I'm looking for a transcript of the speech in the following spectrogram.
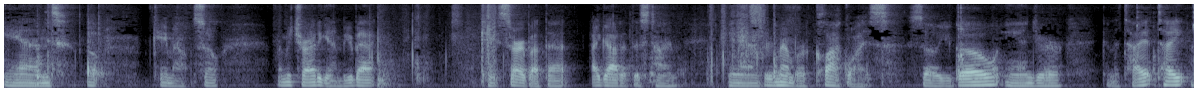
And, oh, came out. So let me try it again. Be back. Okay, sorry about that. I got it this time. And remember, clockwise. So you go and you're going to tie it tight.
